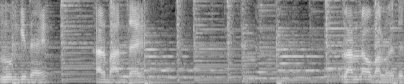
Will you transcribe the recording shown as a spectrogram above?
মুরগি দেয় আর ভাত দেয়। রান্নাও ভালো এদের।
